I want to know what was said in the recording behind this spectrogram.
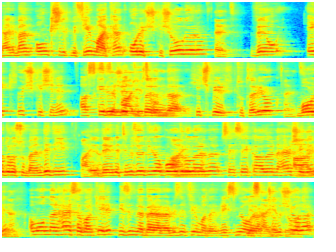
yani ben 10 kişilik bir firmayken 13 kişi oluyorum Evet. ve o ek 3 kişinin asgari Size ücret tutarında hiçbir tutarı yok. Evet. Bordrosu bende değil. Aynen. E, devletimiz ödüyor bordrolarını, SSK'larını, her şeylerini. Aynen. Ama onlar her sabah gelip bizimle beraber bizim firmada resmi olarak Mesai çalışıyorlar. yapıyorlar.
